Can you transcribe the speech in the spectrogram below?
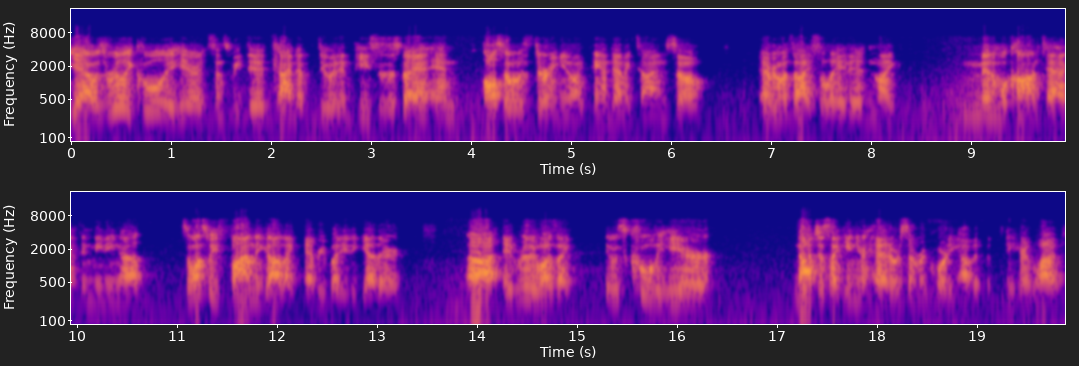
Yeah, it was really cool to hear it since we did kind of do it in pieces, and, and also it was during you know like pandemic time, so everyone's isolated and like minimal contact and meeting up. So once we finally got like everybody together, uh, it really was like it was cool to hear, not just like in your head or some recording of it, but to hear it live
